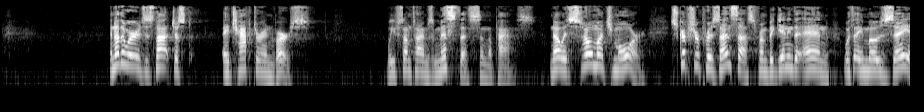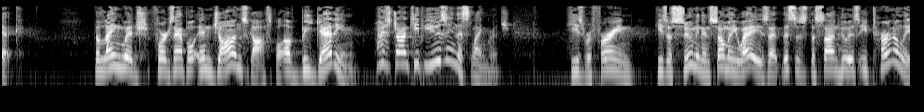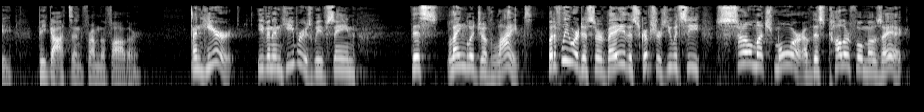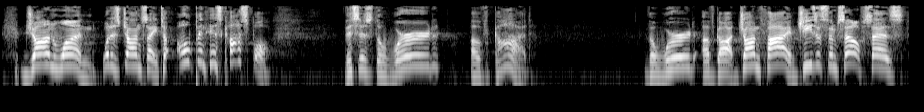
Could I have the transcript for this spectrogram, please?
In other words, it's not just a chapter and verse. We've sometimes missed this in the past. No, it's so much more. Scripture presents us from beginning to end with a mosaic. The language, for example, in John's gospel of begetting. Why does John keep using this language? He's referring he's assuming in so many ways that this is the son who is eternally begotten from the father. And here, even in Hebrews, we've seen this language of light. But if we were to survey the scriptures, you would see so much more of this colorful mosaic. John 1, what does John say? To open his gospel. This is the word of God the Word of God. John 5, Jesus himself says,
